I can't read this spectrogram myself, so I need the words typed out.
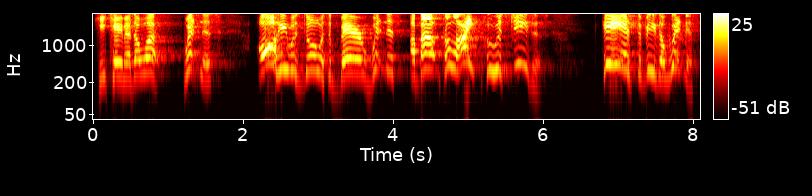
He came as a what? Witness. All he was doing was to bear witness about the light, who is Jesus. He is to be the witness.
